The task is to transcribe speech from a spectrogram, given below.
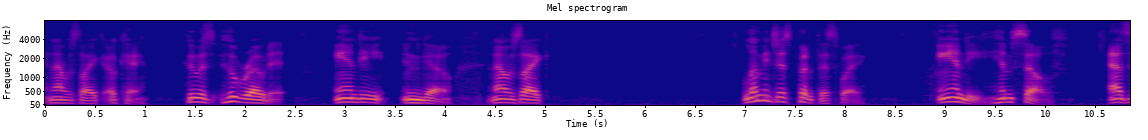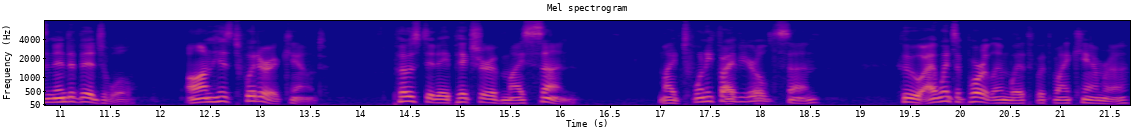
And I was like, Okay, who is who wrote it? Andy Ngo. And I was like, let me just put it this way Andy himself, as an individual, on his Twitter account, posted a picture of my son, my 25 year old son, who I went to Portland with with my camera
